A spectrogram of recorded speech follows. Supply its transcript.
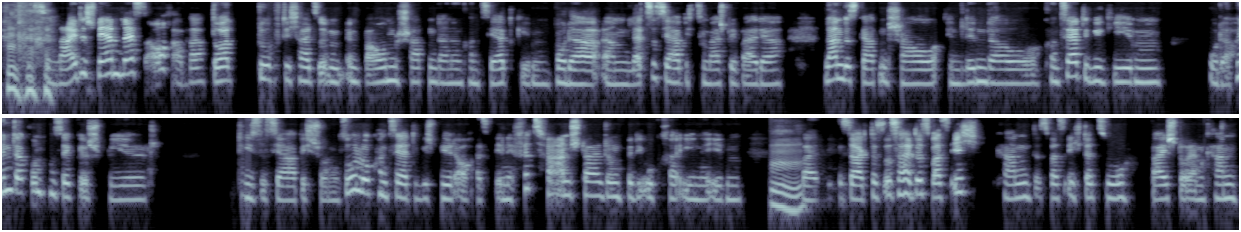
bisschen neidisch werden lässt auch, aber dort durfte ich halt so im im Baumschatten dann 'n Konzert geben. Oder, ähm, letztes Jahr habe ich zum Beispiel bei der Landesgartenschau in Lindau Konzerte gegeben oder Hintergrundmusik gespielt. Dieses Jahr habe ich schon Solokonzerte gespielt, auch als Benefizveranstaltung für die Ukraine eben, Mhm. weil, wie gesagt, das ist halt das, was ich kann, das, was ich dazu beisteuern kann.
